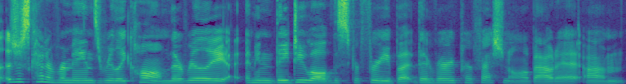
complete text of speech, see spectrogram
Everyone just kind of remains really calm. They're really, I mean, they do all of this for free, but they're very professional about it. Um,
